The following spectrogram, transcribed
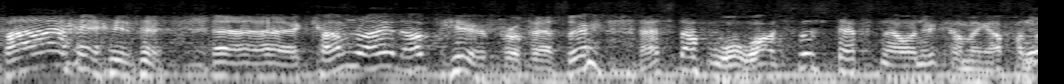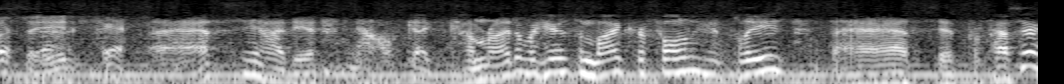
Fine. Uh, come right up here, Professor. That stuff. Well, watch the steps now when you're coming up on the stage. That's the idea. Now, c- come right over here to the microphone, please. That's it, Professor.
